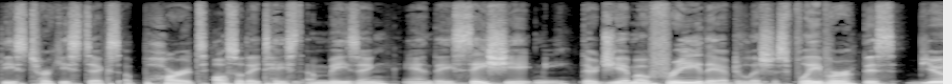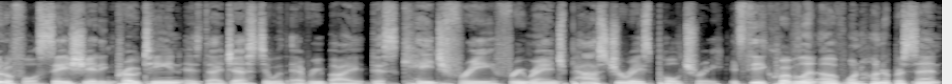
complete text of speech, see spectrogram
these turkey sticks apart. Also, they taste amazing and they satiate me. They're GMO free, they have delicious flavor. This beautiful, satiating protein is digested with every bite. This cage free, free range, pasture raised poultry. It's the equivalent of 100%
